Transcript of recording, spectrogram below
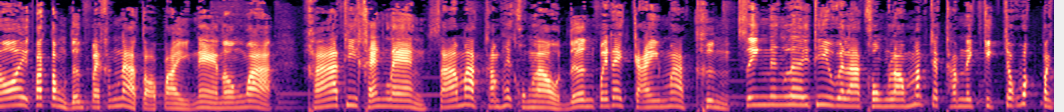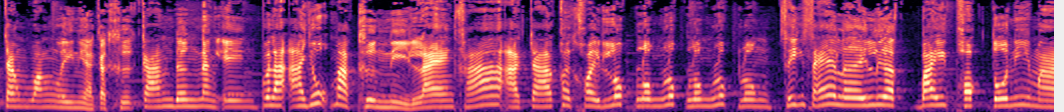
น้อยก็ต้องเดินไปข้างหน้าต่อไป แน่นอนว่า ขาที่แข็งแรง สามารถทำให้คงเราเดินไปได้ไกลมากขึ้น สิ่งหนึ่งเลยที่เวลาคงเรามักจะทำในกิจวัตรประจำวันเลยเนี่ยก็คือการเดินนั่งเอง เวลาอายุมากขึ้นนี่แรงขาอาจจะค่อยๆ ลกลงลกลงลกลง สิงแสเลยเลือกใบพอกตัวนี้มา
